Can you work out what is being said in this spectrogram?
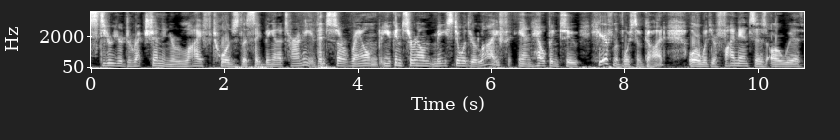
steer your direction in your life towards, let's say, being an attorney, then surround, you can surround me still with your life in helping to hear from the voice of God or with your finances or with,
